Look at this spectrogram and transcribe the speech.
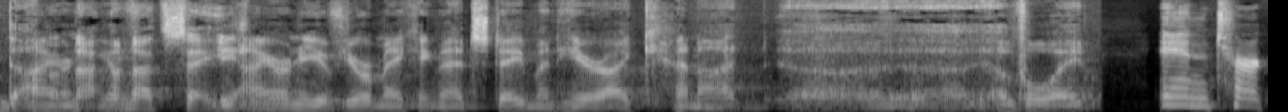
The irony, not- I'm of, not saying- the irony of your making that statement here, I cannot uh, uh, avoid. In Turk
